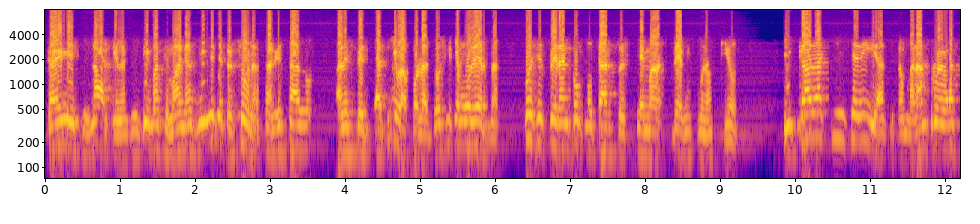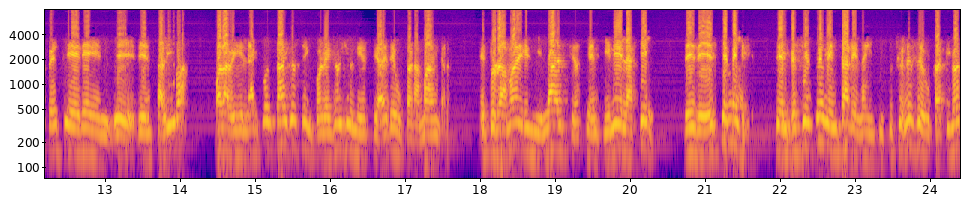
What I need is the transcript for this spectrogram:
Cabe mencionar que en las últimas semanas miles de personas han estado a la expectativa por las dosis de Moderna pues esperan completar su esquema de vacunación. Y cada 15 días se tomarán pruebas PCR de, de saliva para vigilar contagios en colegios y universidades de Bucaramanga. El programa de vigilancia Centinela que desde este mes se empezó a implementar en las instituciones educativas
